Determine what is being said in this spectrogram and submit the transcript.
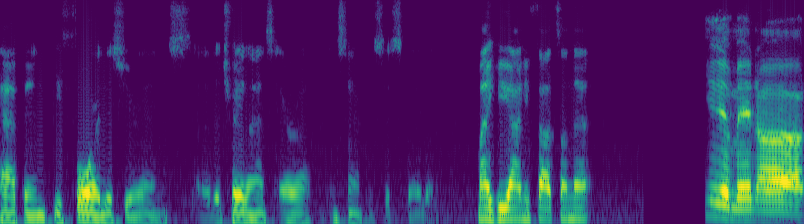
happen before this year ends, uh, the Trey Lance era in San Francisco. But Mike, you got any thoughts on that? Yeah, man. Uh,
